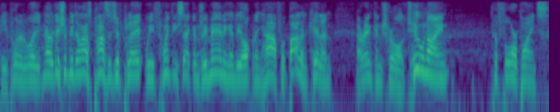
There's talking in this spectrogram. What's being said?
He put it wide. Now, this should be the last passage of play. We've 20 seconds remaining in the opening half, with Ballinkillen are in control. 2 9 to 4 points.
